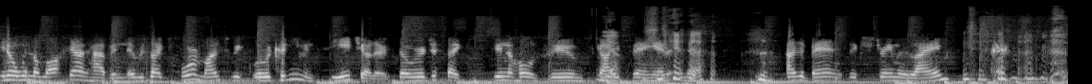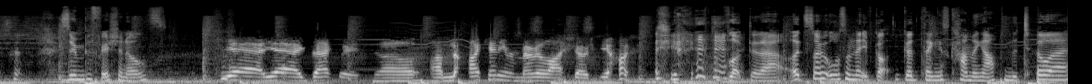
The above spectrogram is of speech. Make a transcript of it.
you know, when the lockdown happened, it was like four months we, where we couldn't even see each other. So we were just like doing the whole Zoom Skype Yeah. thing, and, and Yeah. it, as a band, it's extremely lame. Zoom professionals. Yeah, yeah, exactly. So um, I can't even remember the last show to be honest. Blocked it out. It's so awesome that you've got good things coming up in the tour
